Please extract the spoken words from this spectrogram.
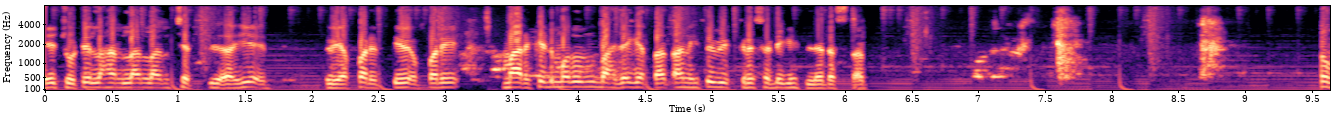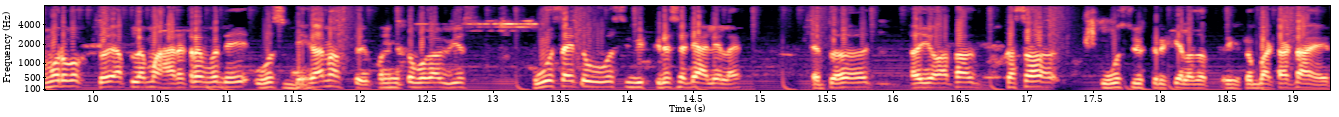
हे छोटे लहान लहान लहान शेत हे आहेत. व्यापारी आहेत. ते व्यापारी मार्केटमधून भाज्या घेतात आणि इथे विक्रीसाठी घेतलेल्या असतात. समोर बघतोय आपल्या महाराष्ट्रामध्ये ऊस ढेगाण असतोय पण इथं बघा वीस ऊस आहे तो ऊस विक्रीसाठी आलेला आहे. त्याचं आता कसा ऊस विक्री केला जातो? इथं बटाटा आहेत.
